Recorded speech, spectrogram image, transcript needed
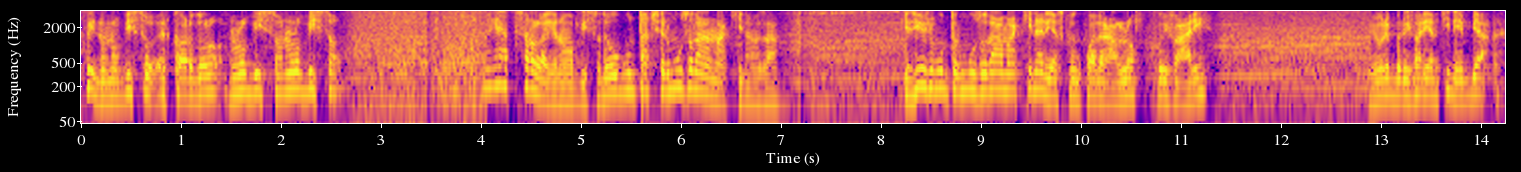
qui non ho visto il cordolo non l'ho visto non l'ho visto. Che cazzarola che non ho visto? Devo puntarci il muso dalla macchina mi sa. Che se io ci punto il muso dalla macchina riesco a inquadrarlo con i fari. Mi vorrebbero i fari antinebbia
